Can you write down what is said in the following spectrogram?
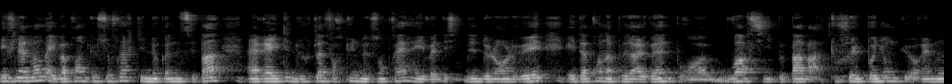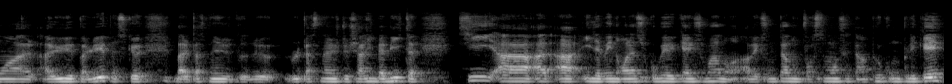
Et finalement, bah, il va prendre que ce frère qu'il ne connaissait pas a réalité de toute la fortune de son frère et il va décider de l'enlever et d'apprendre un peu à le connaître pour euh, voir s'il peut pas bah, toucher le pognon que Raymond a, eu et pas lui parce que bah, le personnage de, le personnage de Charlie Babbitt qui a, a, il avait une relation compliquée avec son père, donc forcément c'était un peu compliqué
